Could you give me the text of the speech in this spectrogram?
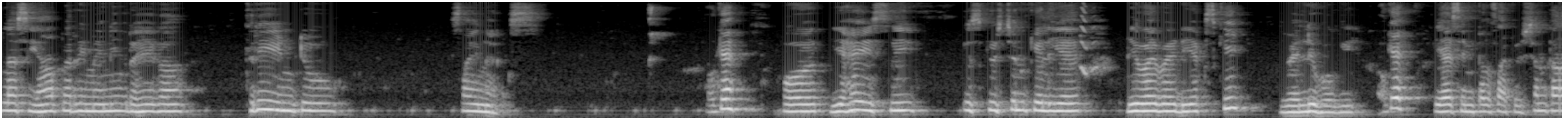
plus यहाँ पर रिमेनिंग रहेगा three into sine x okay और यह इसी, इस क्वेश्चन के लिए d y by d x की वैल्यू होगी। ओके यह सिंपल सा क्वेश्चन था।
